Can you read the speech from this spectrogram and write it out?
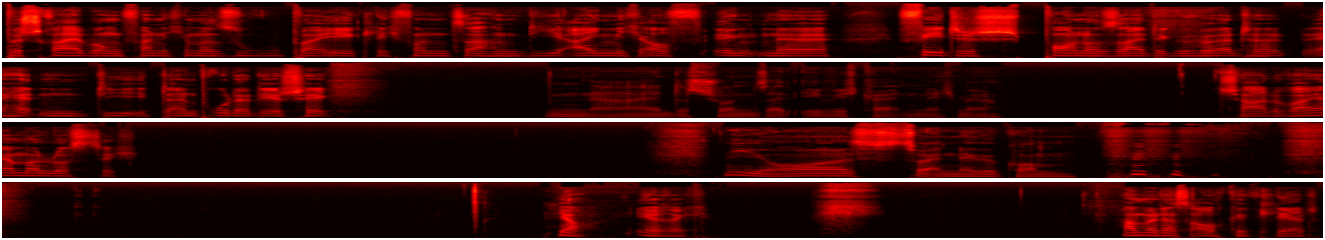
Beschreibung fand ich immer super eklig von Sachen, die eigentlich auf irgendeine Fetisch-Porno-Seite gehört hä- hätten, die dein Bruder dir schickt. Nein, das schon seit Ewigkeiten nicht mehr. Schade, war ja immer lustig. Ja, es ist zu Ende gekommen. Ja, Erik. Haben wir das auch geklärt?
